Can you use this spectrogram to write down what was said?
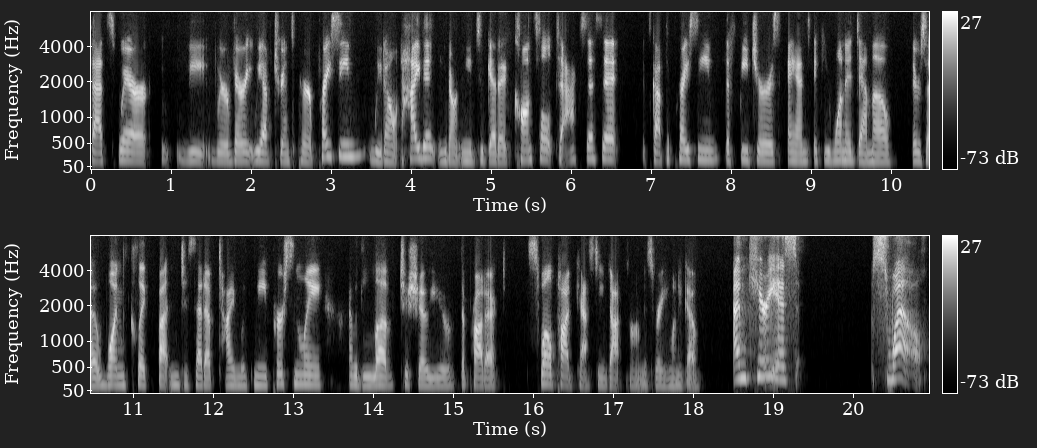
that's where we we're very we have transparent pricing we don't hide it you don't need to get a consult to access it it's got the pricing, the features, and if you want a demo, there's a one click button to set up time with me personally. I would love to show you the product. Swellpodcasting.com is where you want to go. I'm curious, Swell,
